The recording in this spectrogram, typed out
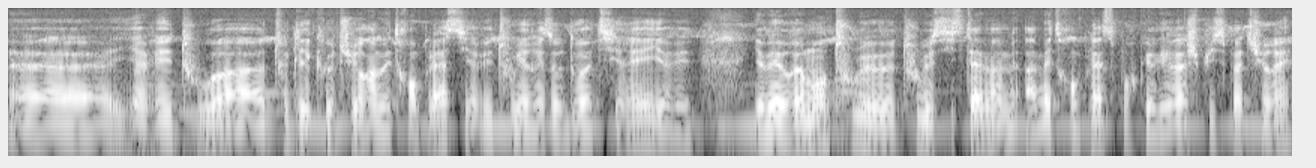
Euh, il y avait tout toutes les clôtures à mettre en place, il y avait tous les réseaux d'eau à tirer, il y avait, vraiment tout le, système à, mettre en place pour que les vaches puissent pâturer.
